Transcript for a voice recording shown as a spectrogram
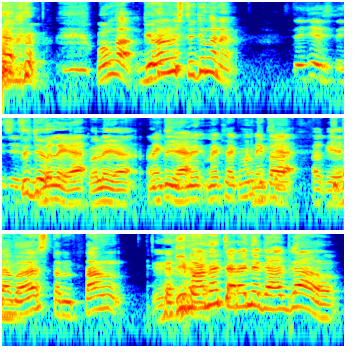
Mau, enggak? Gimana lu setuju enggak, Nak? Setuju, setuju. Setuju? Boleh ya? Boleh ya. Next Nanti ya. ne- next segment Next kita ya. Oke. kita bahas tentang gimana caranya gagal.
